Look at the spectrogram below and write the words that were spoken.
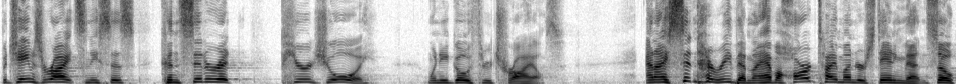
But James writes and he says, consider it pure joy when you go through trials. And I sit and I read that and I have a hard time understanding that. And so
